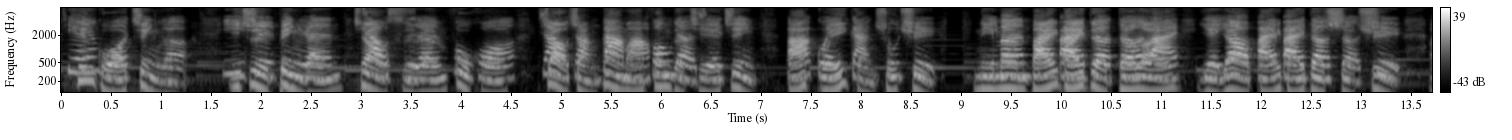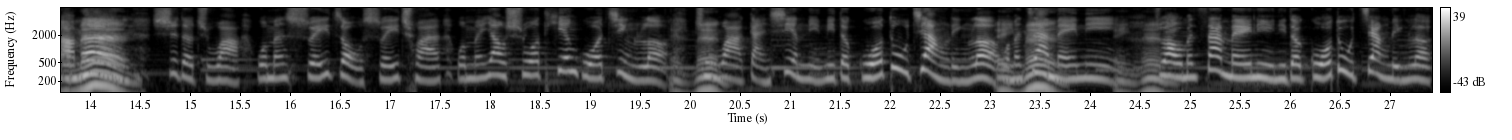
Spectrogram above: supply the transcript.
天国近了，医治病人，叫死人复活，叫长大麻风的捷径，把鬼赶出去。你们白白的得来，也要白白的舍去。阿门。是的，主啊，我们随走随传，我们要说天国近了。主啊，感谢你，你的国度降临了。我们赞美你。主啊，我们赞美你，你的国度降临了。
